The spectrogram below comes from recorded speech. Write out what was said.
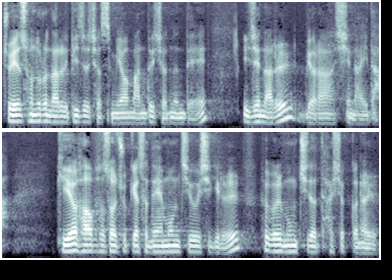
주의 손으로 나를 빚으셨으며 만드셨는데 이제 나를 멸하시나이다. 기억하옵소서 주께서 내 몸 지으시기를 흙을 뭉치듯 하셨거늘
